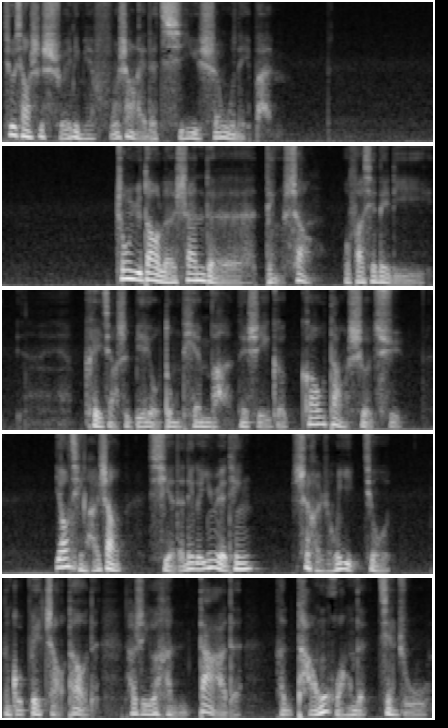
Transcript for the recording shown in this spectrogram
就像是水里面浮上来的奇异生物那般。终于到了山的顶上，我发现那里可以讲是别有洞天吧。那是一个高档社区，邀请函上写的那个音乐厅是很容易就能够被找到的。它是一个很大的、很堂皇的建筑物，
